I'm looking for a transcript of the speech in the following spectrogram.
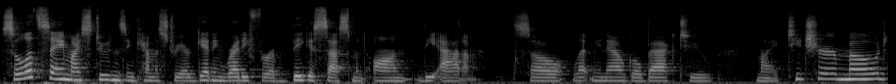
So let's say my students in chemistry are getting ready for a big assessment on the atom. So let me now go back to my teacher mode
